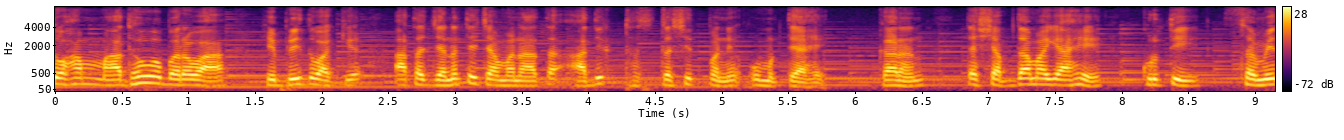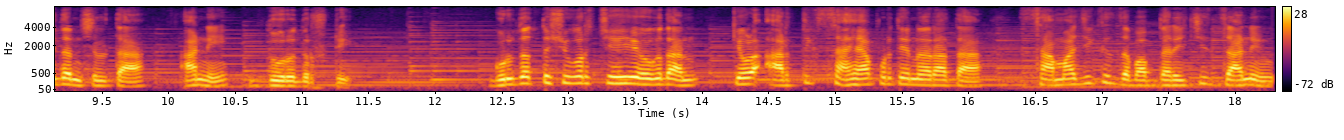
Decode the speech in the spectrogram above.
तो हा माधव व बरवा हे ब्रीदवाक्य आता जनतेच्या मनात अधिक ठसठशीतपणे उमटते आहे. कारण त्या शब्दामागे आहे कृती संवेदनशीलता आणि दूरदृष्टी. गुरुदत्त शुगरचे हे योगदान केवळ आर्थिक सहाय्यापुरते न राहता सामाजिक जबाबदारीची जाणीव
